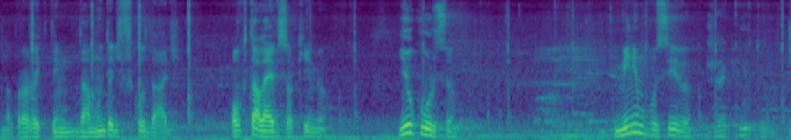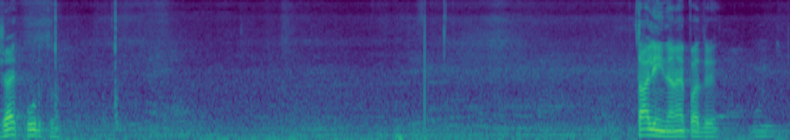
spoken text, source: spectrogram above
Dá pra ver que tem, dá muita dificuldade. Olha o que tá leve isso aqui, meu. E o curso? Mínimo possível. Já é curto. Já é curto. Tá linda, né, padre? Muito,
